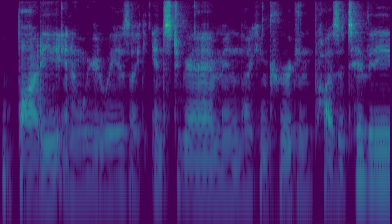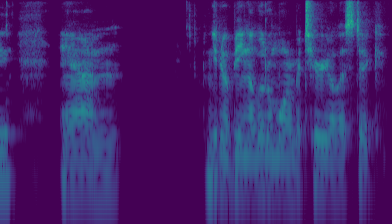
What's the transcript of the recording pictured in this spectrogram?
body in a weird way is like Instagram and like encouraging positivity and you know being a little more materialistic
